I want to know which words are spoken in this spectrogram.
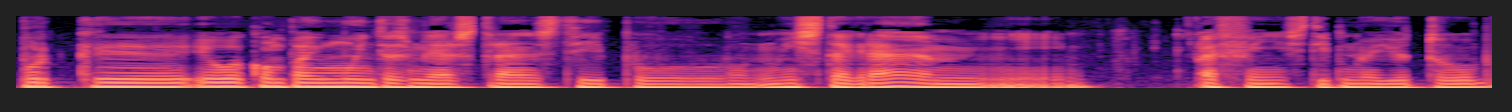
porque eu acompanho muitas mulheres trans, tipo, no Instagram e afins, tipo, no YouTube.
